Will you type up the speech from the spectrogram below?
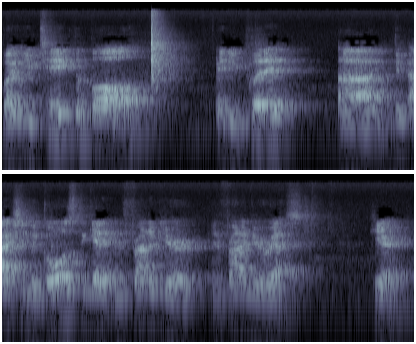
But you take the ball and you put it uh, actually the goal is to get it in front of your in front of your wrist here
